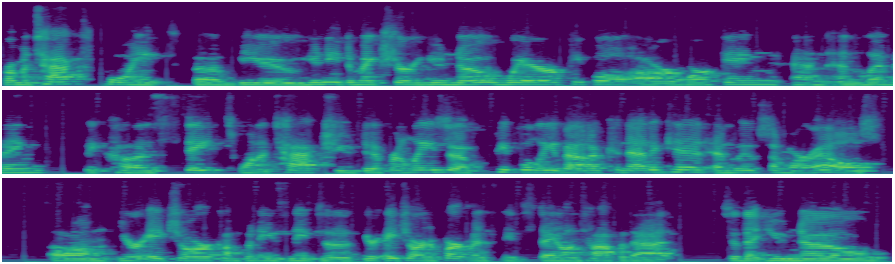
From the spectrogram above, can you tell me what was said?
from a tax point of view, you need to make sure you know where people are working and, and living because states want to tax you differently. So if people leave out of Connecticut and move somewhere else, um, your HR companies need to, your HR departments need to stay on top of that so that you know,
